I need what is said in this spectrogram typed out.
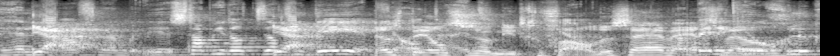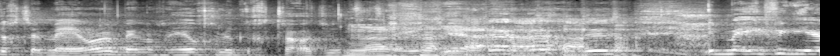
helft Ja. af naar. Snap je dat, dat ja idee heb dat is je bij ons dus ook niet het geval. Dus daar hebben we ben ik wel... heel gelukkig ermee hoor. Ik ben nog heel gelukkig getrouwd. te. Ja. dus, maar ik vind die,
